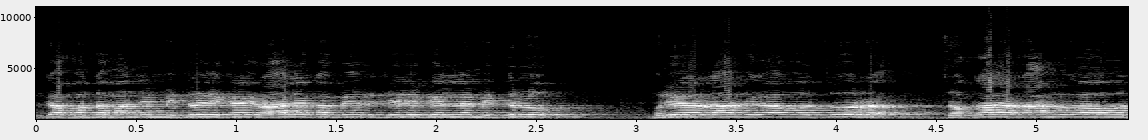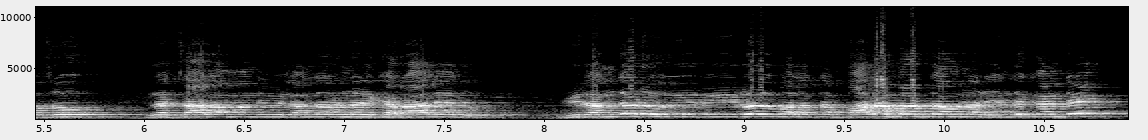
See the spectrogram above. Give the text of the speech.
ఇంకా కొంతమంది మిత్రులు ఇక్కడికి రాలేకపోయారు. జైలుకి వెళ్ళిన మిత్రులు మునిగల రాజు కావచ్చు చొక్కాల రాము కావచ్చు ఇలా చాలా మంది వీళ్ళందరూ ఉన్నారు ఇక రాలేదు. వీరందరూ ఈ- వాళ్ళంతా బాధపడతా ఉన్నారు. ఎందుకంటే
